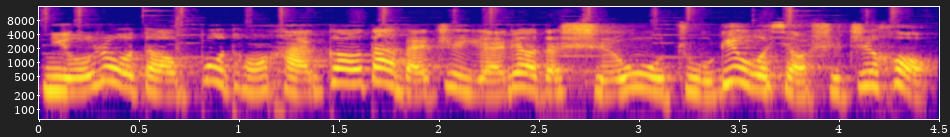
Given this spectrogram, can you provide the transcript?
牛肉等不同含高蛋白质原料的食物煮六个小时之后，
